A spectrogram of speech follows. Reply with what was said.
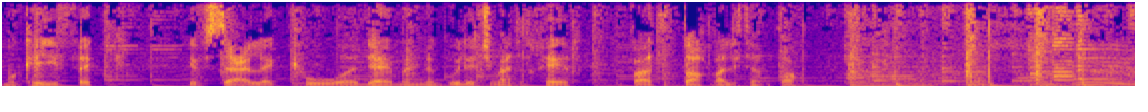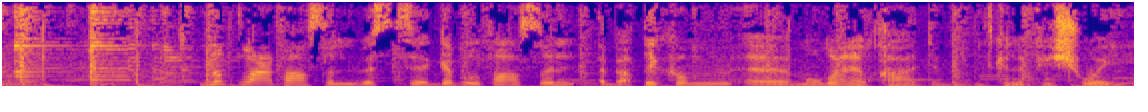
مكيفك يفسع لك ودائما نقول يا جماعة الخير فات الطاقة اللي تبقى. نطلع فاصل بس قبل الفاصل بعطيكم آه، موضوعنا القادم اللي بنتكلم فيه شوي.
